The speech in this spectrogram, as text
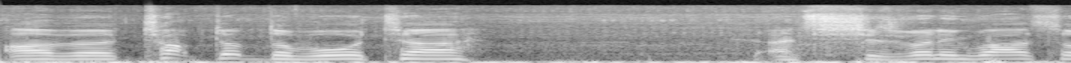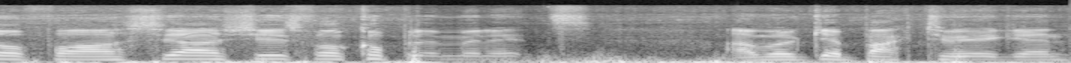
I've uh, topped up the water and she's running well so far. See how she is for a couple of minutes and we'll get back to it again.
